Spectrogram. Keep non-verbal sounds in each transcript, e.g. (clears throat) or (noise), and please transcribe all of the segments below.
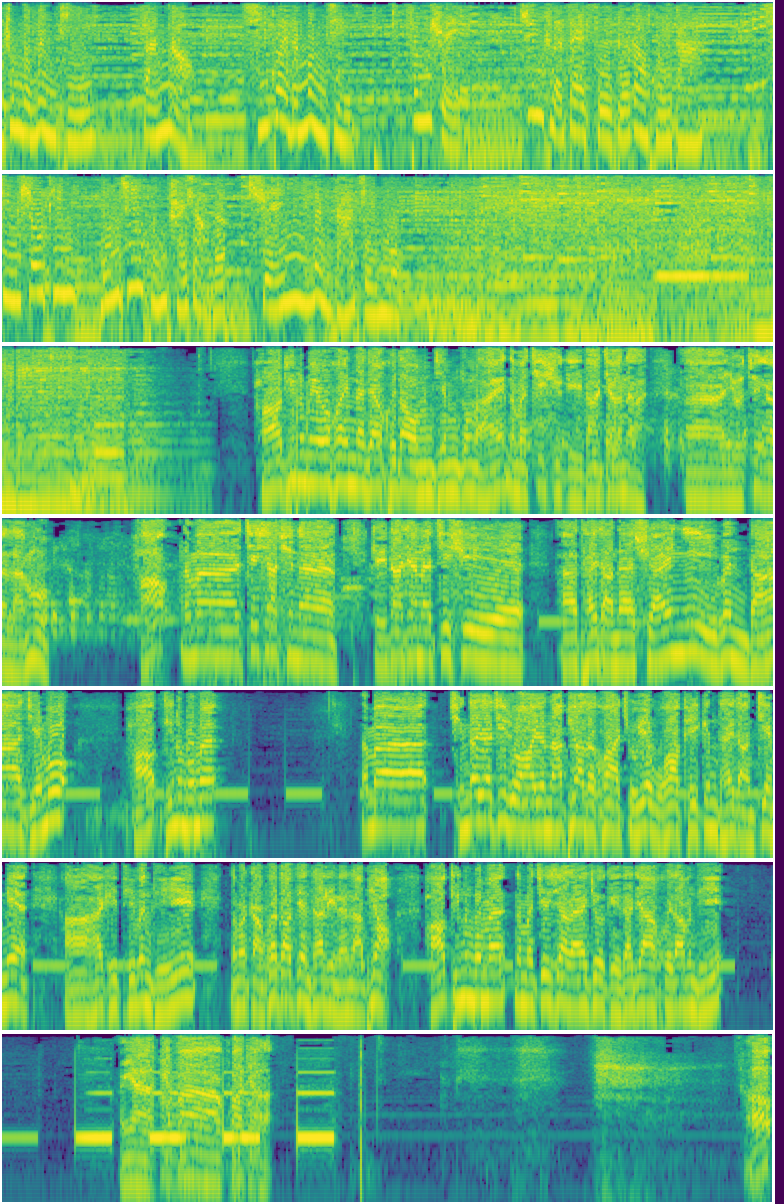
中的问题、烦恼、奇怪的梦境、风水，均可在此得到回答。请收听卢军红台长的《悬疑问答》节目。好，听众朋友，欢迎大家回到我们节目中来。那么继续给大家呢，呃，有这个栏目。好，那么接下去呢，给大家呢继续啊、台长的悬疑问答节目。好，听众朋友们，那么请大家记住啊，要拿票的话，九月五号可以跟台长见面啊，还可以提问题。那么赶快到电台里来拿票。好，听众朋友们，那么接下来就给大家回答问题。哎呀，电话挂掉了。好，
